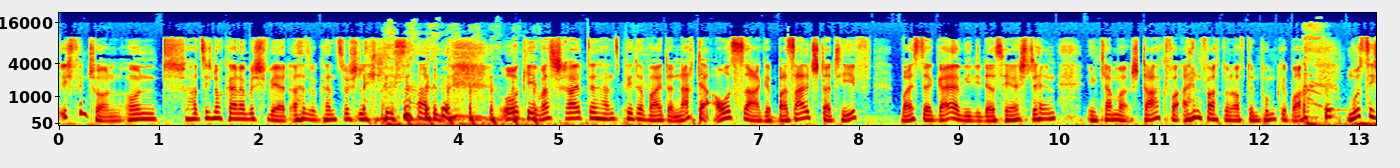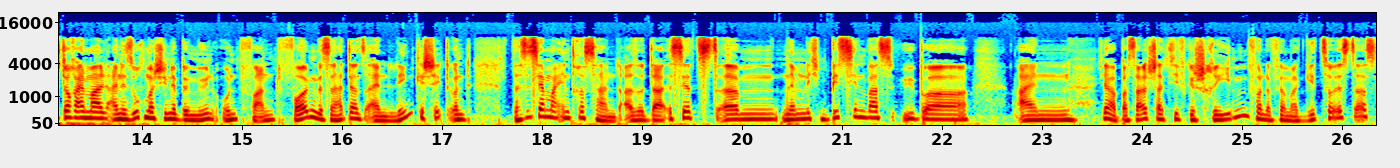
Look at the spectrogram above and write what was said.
Ich finde schon. Und hat sich noch keiner beschwert, also kann es so schlecht nicht sein. Okay, was schreibt denn Hans-Peter weiter? Nach der Aussage Basaltstativ, weiß der Geier, wie die das herstellen, in Klammer stark vereinfacht und auf den Punkt gebracht, musste ich doch einmal eine Suchmaschine bemühen und fand folgendes. Dann hat er uns einen Link geschickt und das ist ja mal interessant. Also da ist jetzt ähm, nämlich ein bisschen was über ein ja, Basaltstativ geschrieben, von der Firma Gizzo ist das.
